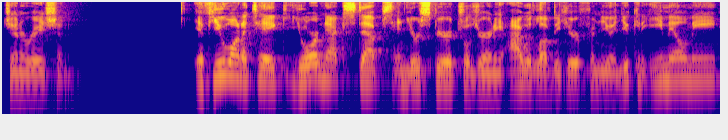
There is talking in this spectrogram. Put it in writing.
generation. If you want to take your next steps in your spiritual journey, I would love to hear from you. And you can email me,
